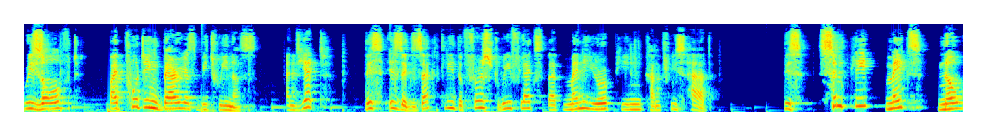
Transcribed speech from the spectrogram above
resolved by putting barriers between us. And yet, this is exactly the first reflex that many European countries had. This simply makes no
